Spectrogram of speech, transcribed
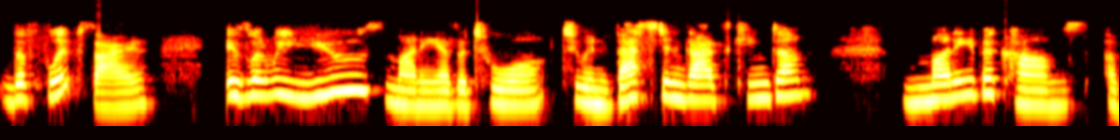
The flip side is when we use money as a tool to invest in God's kingdom, money becomes a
